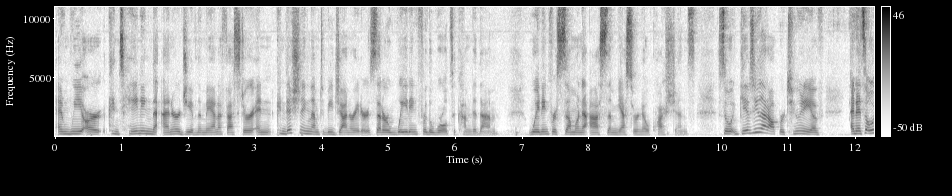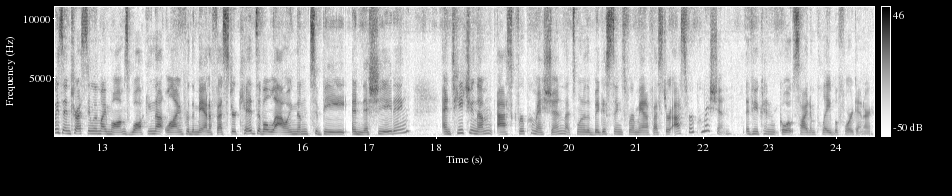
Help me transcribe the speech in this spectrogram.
and we are containing the energy of the manifester and conditioning them to be generators that are waiting for the world to come to them, waiting for someone to ask them yes or no questions. So it gives you that opportunity of and it's always interesting when my mom's walking that line for the manifester kids of allowing them to be initiating and teaching them ask for permission. That's one of the biggest things for a manifester. Ask for permission if you can go outside and play before dinner.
